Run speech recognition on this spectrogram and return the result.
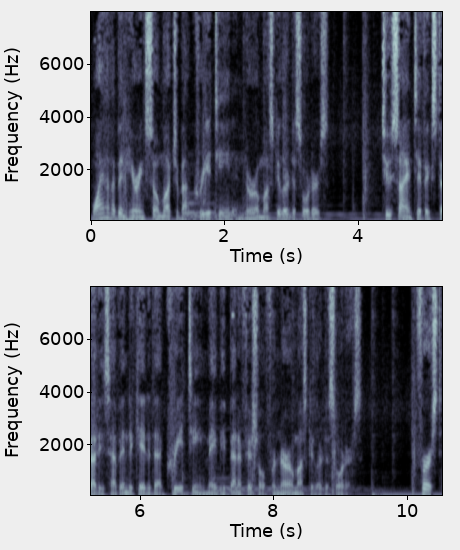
Why have I been hearing so much about creatine and neuromuscular disorders? Two scientific studies have indicated that creatine may be beneficial for neuromuscular disorders. First,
